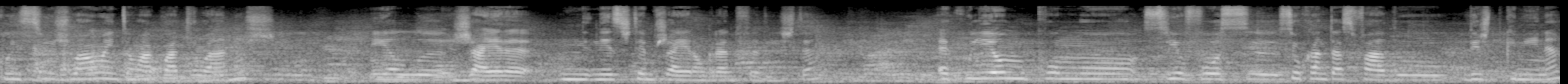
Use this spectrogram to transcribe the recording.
Conheci o João então há quatro anos. Ele já era, nesses tempos já era um grande fadista. Acolheu-me como se eu fosse, se eu cantasse fado desde pequenina.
